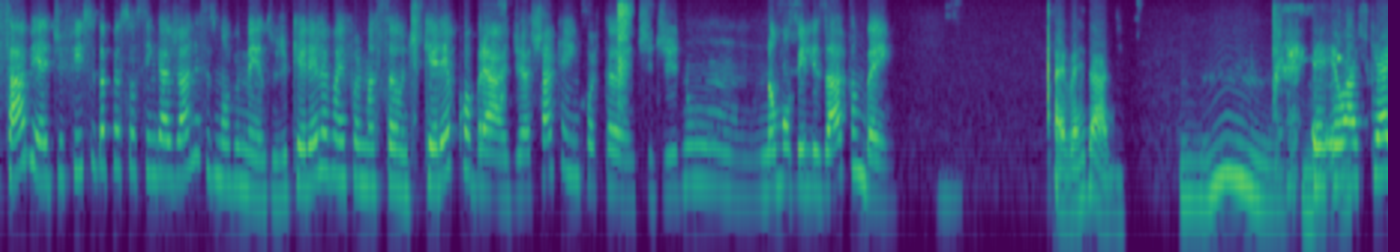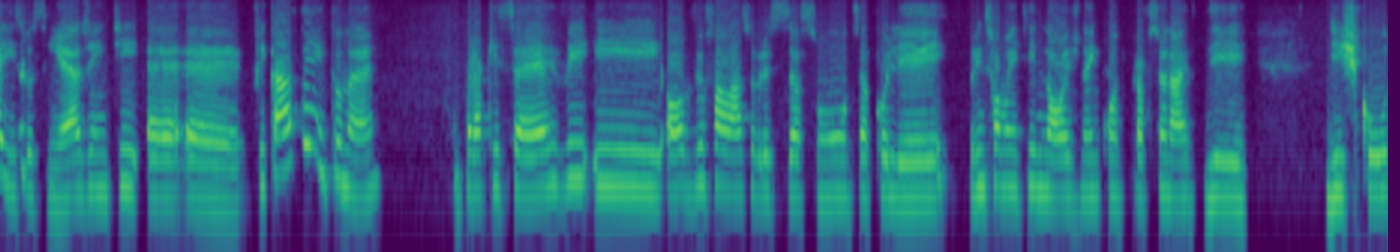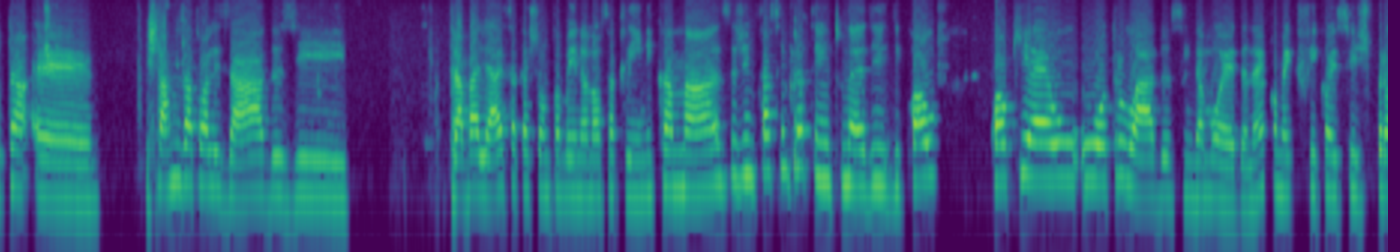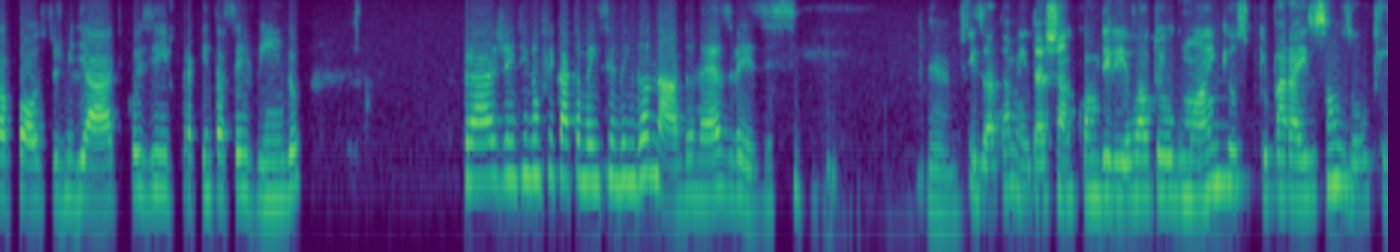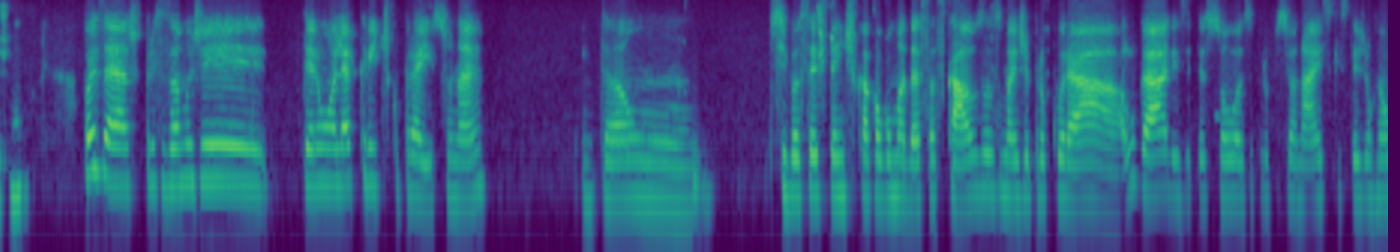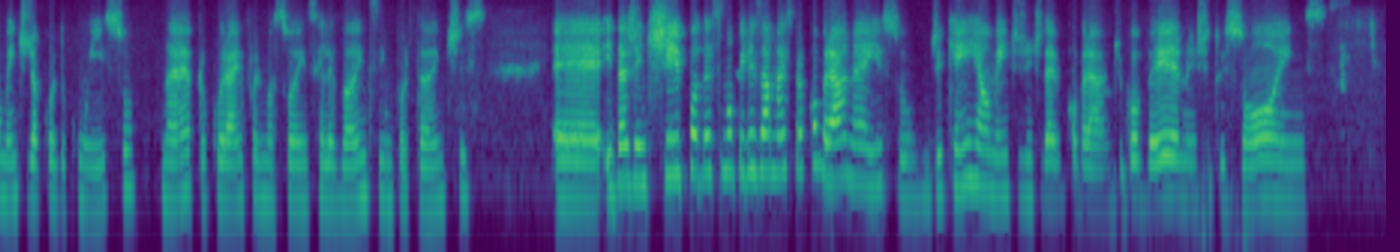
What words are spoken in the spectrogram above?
Sabe, é difícil da pessoa se engajar nesses movimentos, de querer levar informação, de querer cobrar, de achar que é importante, de não, não mobilizar também. É verdade. Hum. Eu acho que é isso, assim, é a gente é, é ficar atento, né? Para que serve e, óbvio, falar sobre esses assuntos, acolher, principalmente nós, né, enquanto profissionais de, de escuta, é, estarmos atualizados e trabalhar essa questão também na nossa clínica, mas a gente está sempre atento, né, de, de qual qual que é o, o, outro lado assim da moeda, né? Como é que ficam esses propósitos midiáticos e para quem está servindo, para a gente não ficar também sendo enganado, né? Às vezes. É. Exatamente, achando, como diria Walter Hugo Mãe, que, os, que o paraíso são os outros, né? Pois é, acho que precisamos de ter um olhar crítico para isso, né? Então, se você se identificar com alguma dessas causas, mas de procurar lugares e pessoas e profissionais que estejam realmente de acordo com isso, né? Procurar informações relevantes e importantes. É, e da gente poder se mobilizar mais para cobrar, né? Isso, de quem realmente a gente deve cobrar, de governo, instituições,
